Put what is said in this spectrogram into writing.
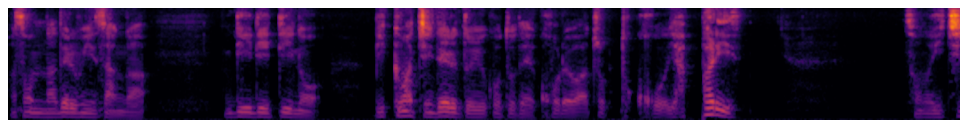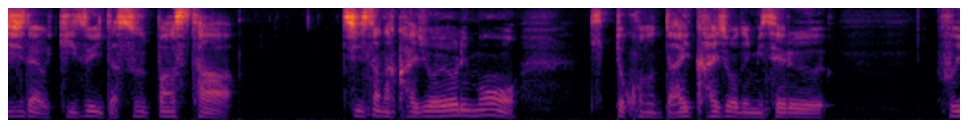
ま、そんなデルフィンさんが DDT のビッグマッチに出るということで、これはちょっとこう、やっぱりその一時代を築いたスーパースター、小さな会場よりも、きっとこの大会場で見せる雰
